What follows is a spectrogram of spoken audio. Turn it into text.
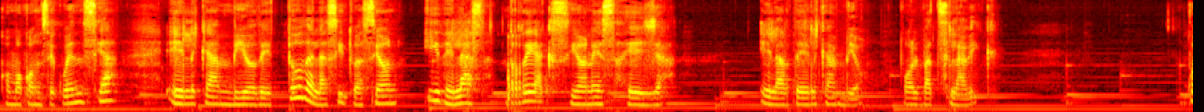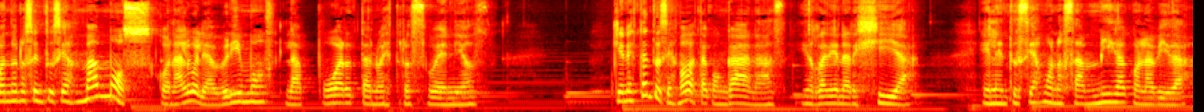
como consecuencia el cambio de toda la situación y de las reacciones a ella. El arte del cambio, Paul Václavic. Cuando nos entusiasmamos con algo le abrimos la puerta a nuestros sueños. Quien está entusiasmado está con ganas, irradia energía. El entusiasmo nos amiga con la vida.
